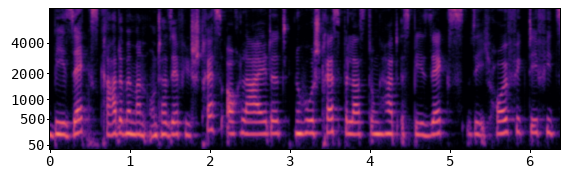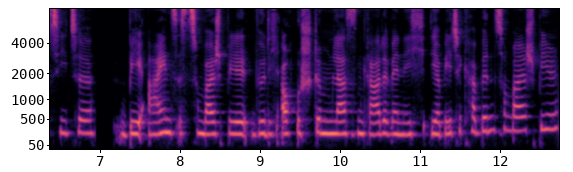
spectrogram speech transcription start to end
B6, gerade wenn man unter sehr viel Stress auch leidet, eine hohe Stressbelastung hat, ist B6, sehe ich häufig Defizite. B1 ist zum Beispiel, würde ich auch bestimmen lassen, gerade wenn ich Diabetiker bin zum Beispiel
